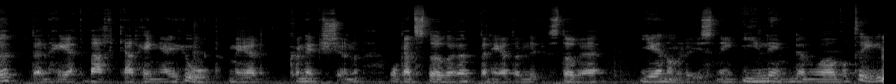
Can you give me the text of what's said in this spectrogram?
öppenhet verkar hänga ihop med connection och att större öppenhet och större genomlysning i längden och över tid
